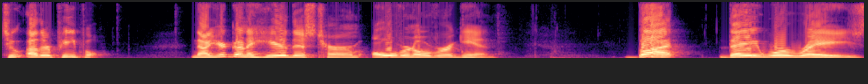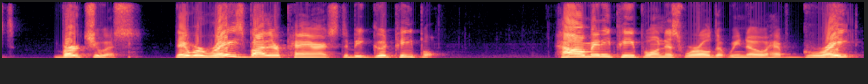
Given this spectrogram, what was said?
to other people, Now, you're going to hear this term over and over again, but they were raised virtuous. They were raised by their parents to be good people. How many people in this world that we know have great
